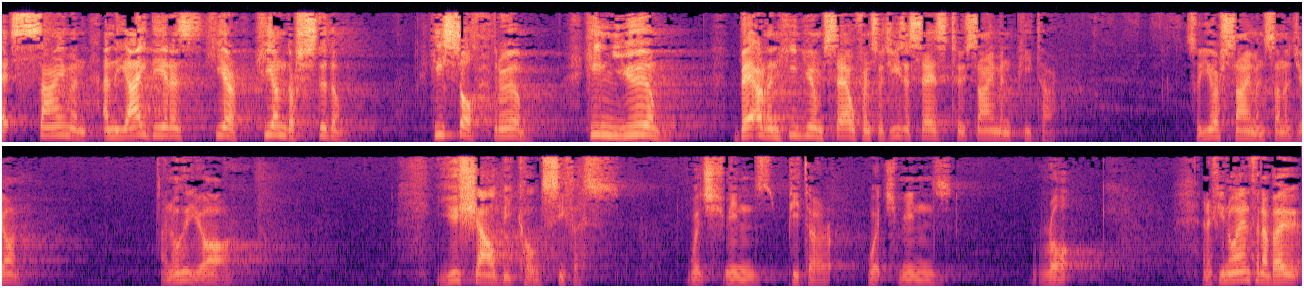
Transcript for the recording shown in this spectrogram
at Simon and the idea is here, he understood him. He saw through him. He knew him better than he knew himself. And so Jesus says to Simon Peter, so you're Simon, son of John. I know who you are. You shall be called Cephas, which means Peter, which means rock. And if you know anything about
